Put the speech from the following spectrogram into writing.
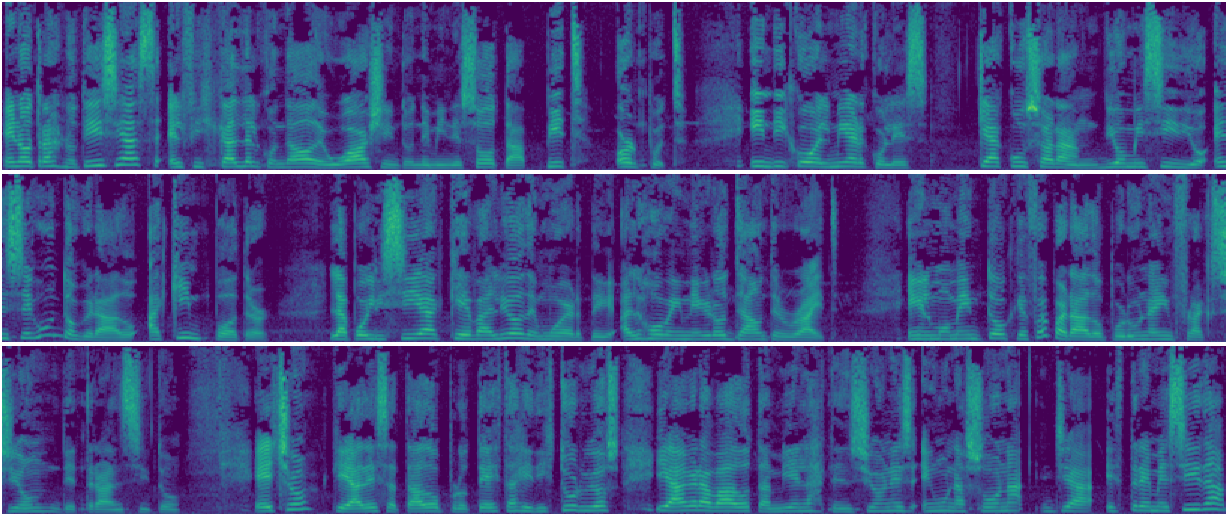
En otras noticias, el fiscal del condado de Washington de Minnesota, Pete Orput, indicó el miércoles que acusarán de homicidio en segundo grado a Kim Potter, la policía que valió de muerte al joven negro Downton Wright en el momento que fue parado por una infracción de tránsito, hecho que ha desatado protestas y disturbios y ha agravado también las tensiones en una zona ya estremecida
